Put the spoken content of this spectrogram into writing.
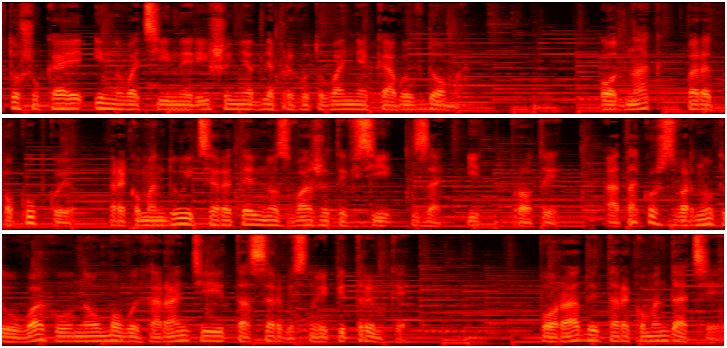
хто шукає інноваційне рішення для приготування кави вдома. Однак, перед покупкою рекомендується ретельно зважити всі за і проти, а також звернути увагу на умови гарантії та сервісної підтримки. Поради та рекомендації.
